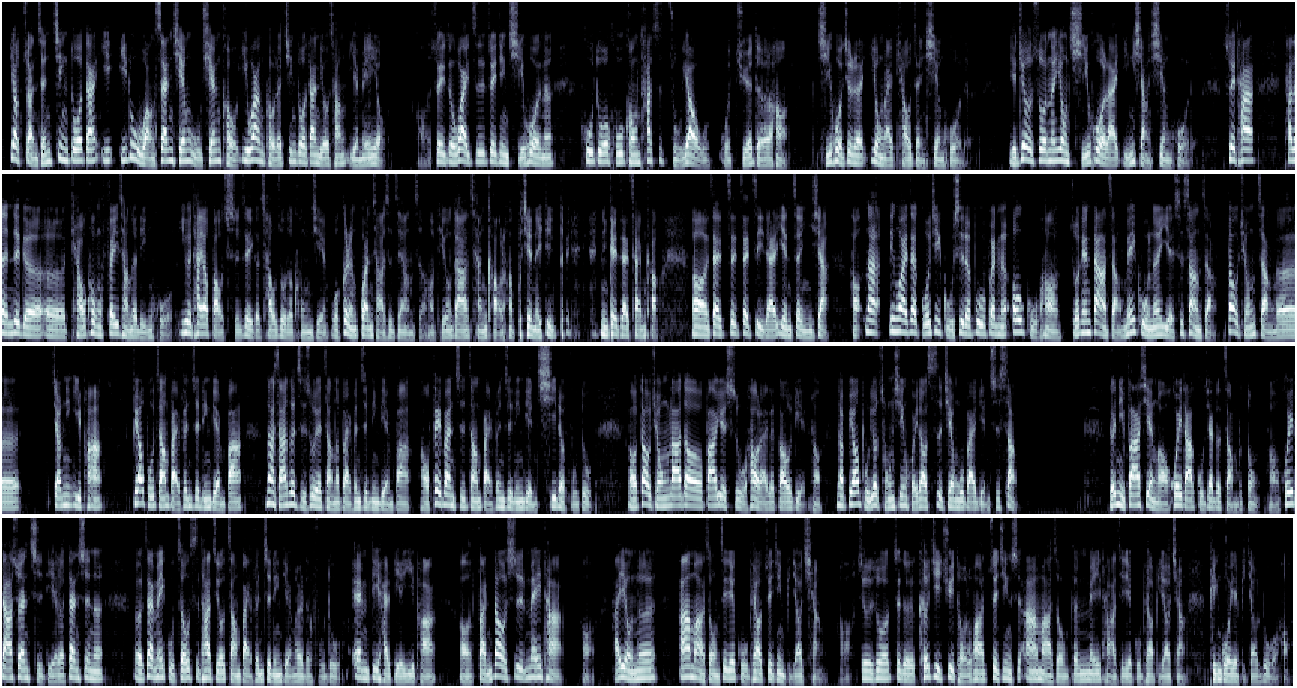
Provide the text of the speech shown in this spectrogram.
要转成净多单，一一路往三千、五千口、一万口的净多单流仓也没有。哦，所以这外资最近期货呢忽多忽空，它是主要我我觉得哈，期货就是用来调整现货的，也就是说呢，用期货来影响现货的。所以它它的这个呃调控非常的灵活，因为它要保持这个操作的空间。我个人观察是这样子哈，提供大家参考了，不见得一定对，您可以再参考哦，再再再自己来验证一下。好，那另外在国际股市的部分呢，欧股哈昨天大涨，美股呢也是上涨，道琼涨了将近一趴。标普涨百分之零点八，纳斯达克指数也涨了百分之零点八，好，费半只涨百分之零点七的幅度，好，道琼拉到八月十五号来的高点，好，那标普又重新回到四千五百点之上，可你发现哦，辉达股价都涨不动，哦，辉达虽然止跌了，但是呢，呃，在美股周四它只有涨百分之零点二的幅度，M D 还跌一趴，哦，反倒是 Meta，哦，还有呢。阿玛总这些股票最近比较强，哦，就是说这个科技巨头的话，最近是阿玛总跟 Meta 这些股票比较强，苹果也比较弱哈。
